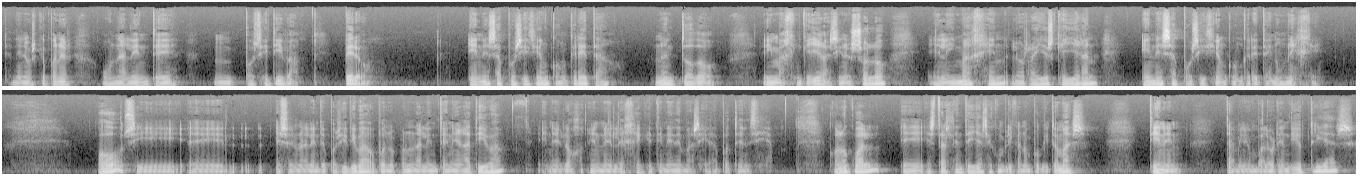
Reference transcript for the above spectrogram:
tenemos que poner una lente mm, positiva, pero en esa posición concreta, no en toda la imagen que llega, sino solo en la imagen, los rayos que llegan en esa posición concreta, en un eje. O si eh, es en una lente positiva, o podemos poner una lente negativa en el, en el eje que tiene demasiada potencia. Con lo cual, eh, estas lentes ya se complican un poquito más. Tienen también un valor en dioptrías,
